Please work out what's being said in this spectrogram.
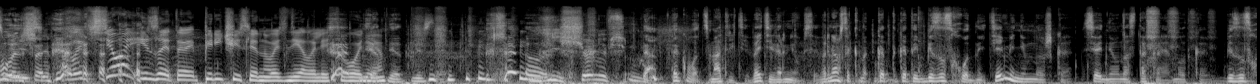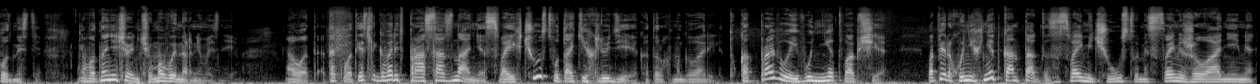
больше. А вы все из этого перечисленного сделали сегодня? Нет, нет, не все. Еще не все. Да, так вот, смотрите, давайте вернемся. Вернемся к, к- к этой безысходной теме немножко. Сегодня у нас такая нотка безысходности. Вот, но ничего, ничего, мы вынырнем из нее. А Вот. Так вот, если говорить про осознание своих чувств у таких людей, о которых мы говорили, то, как правило, его нет вообще. Во-первых, у них нет контакта со своими чувствами, со своими желаниями.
